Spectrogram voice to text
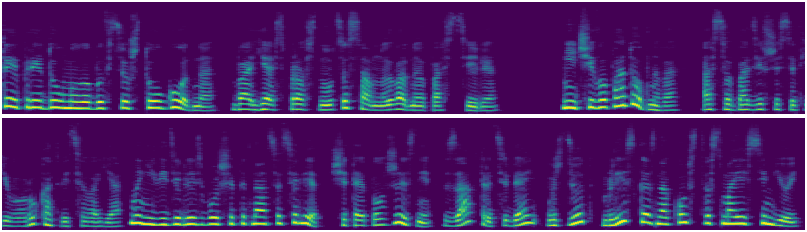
Ты придумала бы все, что угодно, боясь проснуться со мной в одной постели». «Ничего подобного», Освободившись от его рук, ответила я. «Мы не виделись больше пятнадцати лет, считай полжизни. Завтра тебя ждет близкое знакомство с моей семьей.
